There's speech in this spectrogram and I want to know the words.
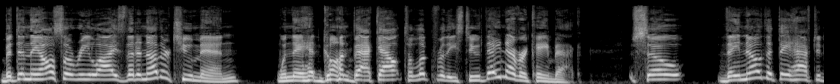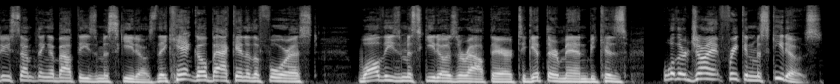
But then they also realize that another two men, when they had gone back out to look for these two, they never came back. So they know that they have to do something about these mosquitoes. They can't go back into the forest while these mosquitoes are out there to get their men because, well, they're giant freaking mosquitoes.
